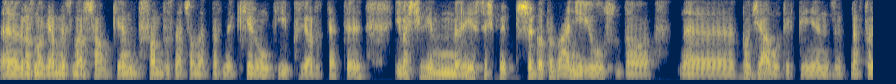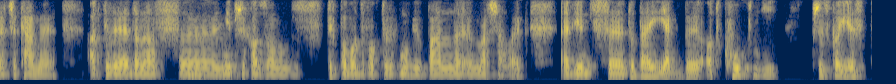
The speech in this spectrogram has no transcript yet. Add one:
E, rozmawiamy z marszałkiem, są wyznaczone pewne kierunki, priorytety i właściwie my jesteśmy przygotowani już do e, podziału tych pieniędzy, na które czekamy, a które do nas e, nie przychodzą z tych powodów, o których mówił pan e, marszałek. Więc tutaj jakby od kuchni wszystko jest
